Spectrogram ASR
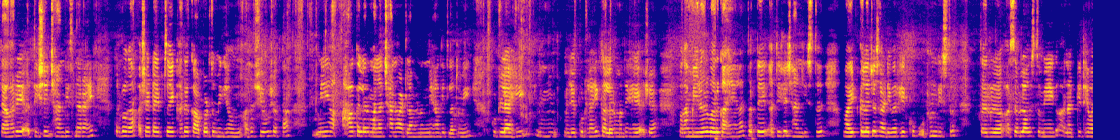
त्यावर हे अतिशय छान दिसणार आहे. तर बघा अशा टाईपचं एखादं कापड तुम्ही घेऊन असं शिवू शकता. मी हा कलर मला छान वाटला म्हणून मी हा घेतला. तुम्ही कुठल्याही म्हणजे कुठल्याही कलरमध्ये हे अशा बघा मिरर वर्क आहे याला तर ते अतिशय छान दिसतं. व्हाईट कलरच्या साडीवर हे खूप उठून दिसतं. तर असं ब्लाऊज तुम्ही एक नक्की ठेवा.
